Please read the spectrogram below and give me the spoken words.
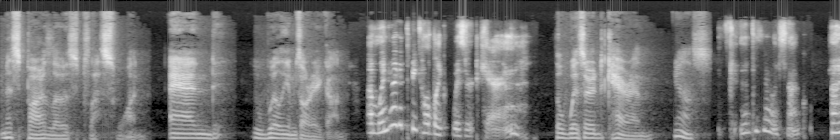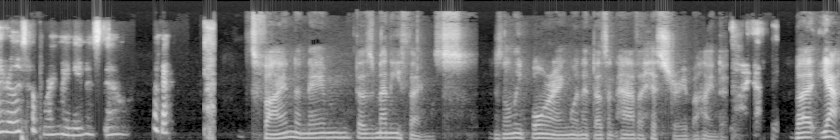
Miss Barlow's plus one? And William's already gone. Um, when do I get to be called like Wizard Karen? The wizard Karen. Yes. That doesn't really sound cool. I realize how boring my name is now. Okay. It's fine. A name does many things. It's only boring when it doesn't have a history behind it. But yeah,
